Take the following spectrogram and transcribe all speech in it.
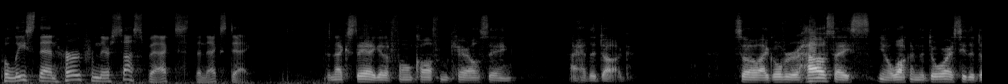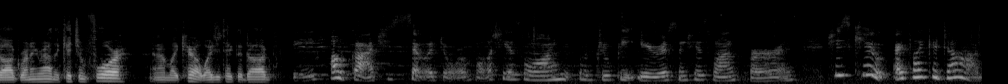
Police then heard from their suspect the next day. The next day, I get a phone call from Carol saying, I have the dog. So I go over to her house, I you know, walk in the door, I see the dog running around the kitchen floor, and I'm like, Carol, why'd you take the dog? Oh, God, she's so adorable. She has long, droopy ears, and she has long fur, and she's cute. I'd like a dog.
